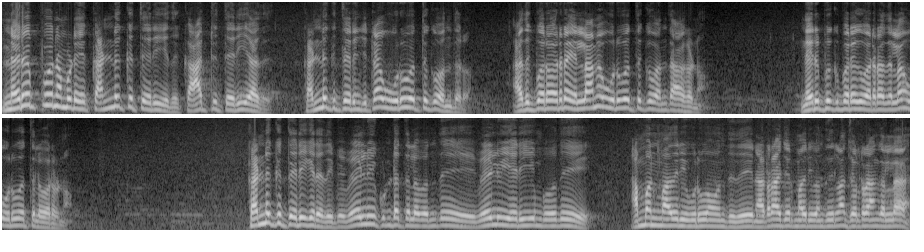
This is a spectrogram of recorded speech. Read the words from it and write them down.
நெருப்பு நம்முடைய கண்ணுக்கு தெரியுது. காற்று தெரியாது. கண்ணுக்கு தெரிஞ்சிட்டா உருவத்துக்கு வந்துடும் அதுக்கு பிறகு வர்ற எல்லாமே உருவத்துக்கு வந்தாகணும். நெருப்புக்கு பிறகு வர்றதெல்லாம் உருவத்தில் வரணும். கண்ணுக்கு தெரிகிறது. இப்போ வேள்வி குண்டத்தில் வந்து வேள்வி எரியும் போது அம்மன் மாதிரி உருவம் வந்தது நடராஜர் மாதிரி வந்ததுலாம் சொல்கிறாங்கல்ல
